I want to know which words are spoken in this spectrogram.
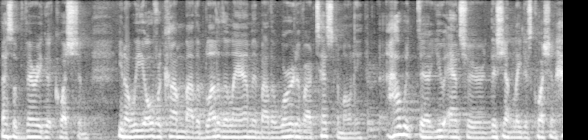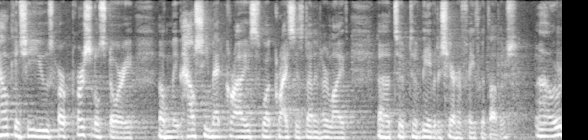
That's a very good question. You know, we overcome by the blood of the Lamb and by the word of our testimony. How would uh, you answer this young lady's question? How can she use her personal story of how she met Christ, what Christ has done in her life, uh, to, to be able to share her faith with others? Uh, we were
